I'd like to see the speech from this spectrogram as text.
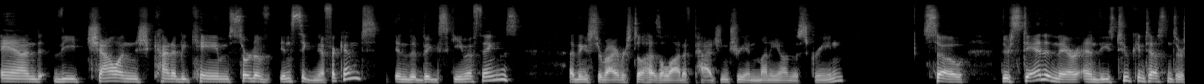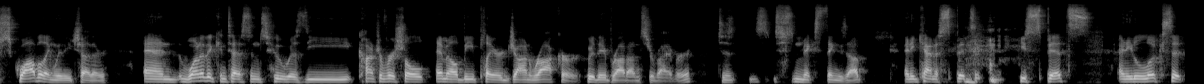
And the challenge kind of became sort of insignificant in the big scheme of things. I think Survivor still has a lot of pageantry and money on the screen. So they're standing there, and these two contestants are squabbling with each other. And one of the contestants, who was the controversial MLB player John Rocker, who they brought on Survivor to mix things up, and he kind of spits, he spits, and he looks at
